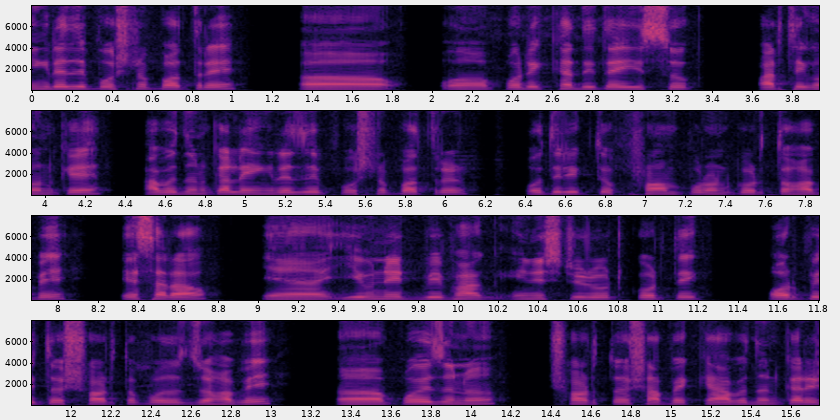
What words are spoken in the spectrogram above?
ইংরেজি প্রশ্নপত্রে পরীক্ষা দিতে ইচ্ছুক প্রার্থীগণকে আবেদনকালে ইংরেজি প্রশ্নপত্রের অতিরিক্ত ফর্ম পূরণ করতে হবে। এছাড়াও ইউনিট বিভাগ ইনস্টিটিউট কর্তৃক অর্পিত শর্ত প্রযোজ্য হবে। প্রয়োজনীয় শর্ত সাপেক্ষে আবেদনকারী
